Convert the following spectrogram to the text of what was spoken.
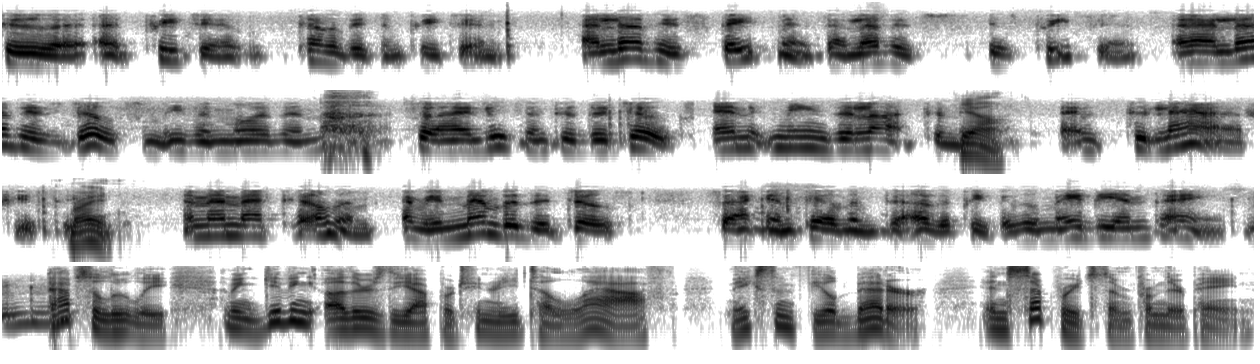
to a, a preacher, television preacher, and I love his statements. I love his his preaching, and I love his jokes even more than that. so I listen to the jokes, and it means a lot to me. Yeah. And to laugh, you see. Right. And then I tell them, I remember the jokes so I can tell them to other people who may be in pain. Mhm. Absolutely. I mean, giving others the opportunity to laugh makes them feel better and separates them from their pain.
